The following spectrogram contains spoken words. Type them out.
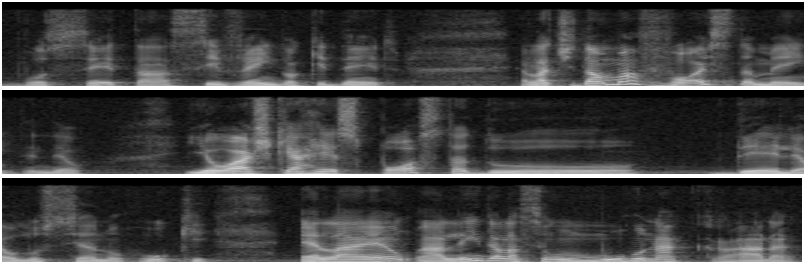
você tá se vendo aqui dentro. Ela te dá uma voz também, entendeu? E eu acho que a resposta do dele ao Luciano Huck ela é, além dela ser um murro na cara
